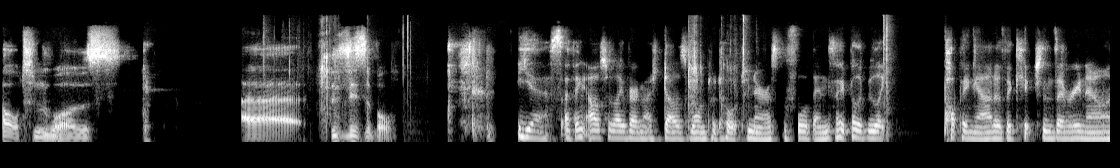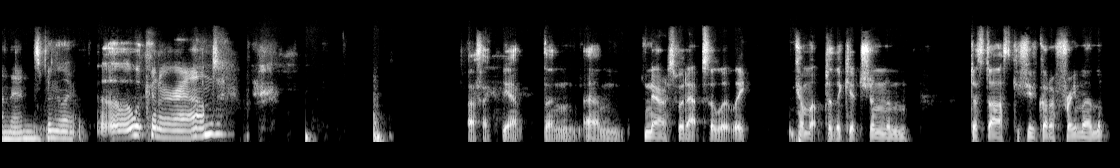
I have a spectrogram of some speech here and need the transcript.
Alton was uh, visible, Yes, I think Alton very much does want to talk to Neris before then, so he'd probably be like popping out of the kitchens every now and then, just being like "Uh, looking around. perfect. Yeah, then um, Neris would absolutely come up to the kitchen and just ask if you've got a free moment.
